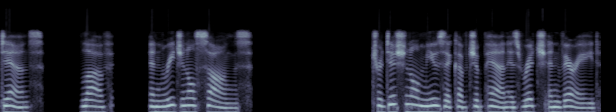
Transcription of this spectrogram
dance, love, and regional songs. Traditional music of Japan is rich and varied.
